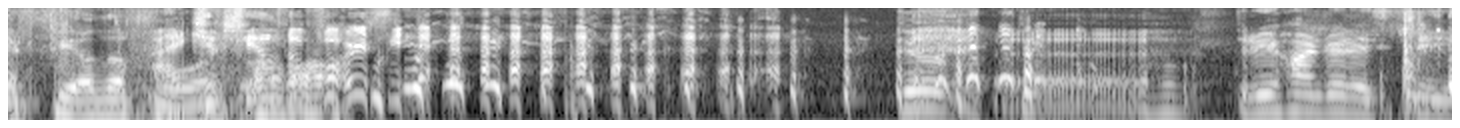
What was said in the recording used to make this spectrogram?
I feel the force. I can feel the force. Yeah. Dude, 300 is cheap.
